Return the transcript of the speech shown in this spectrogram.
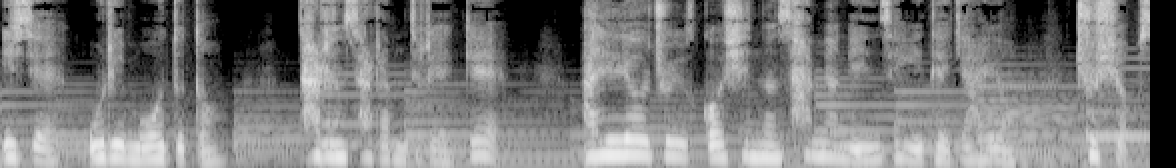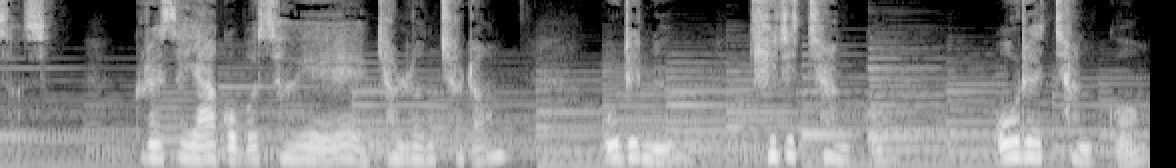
이제 우리 모두도 다른 사람들에게 알려줄 것이 있는 사명의 인생이 되게 하여 주시옵소서. 그래서 야고보서의 결론처럼 우리는 길이 참고 오래 참고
